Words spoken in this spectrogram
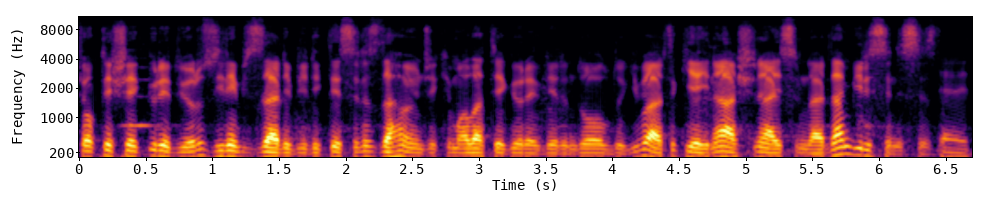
Çok teşekkür ediyoruz. Yine bizlerle birliktesiniz. Daha önceki Malatya görevlerinde olduğu gibi artık yayına aşina isimlerden birisiniz siz de. Evet.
